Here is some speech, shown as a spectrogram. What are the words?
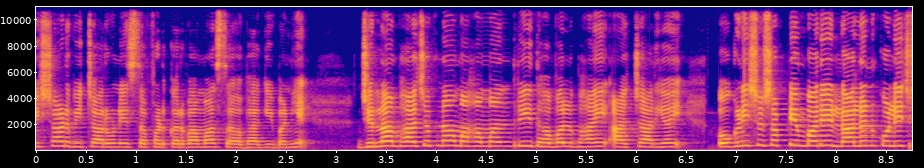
વિશાળ વિચારોને સફળ કરવામાં સહભાગી બનીએ. જિલ્લા ભાજપના મહામંત્રી ધવલભાઈ આચાર્યએ ઓગણીસ સપ્ટેમ્બરે લાલન કોલેજ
